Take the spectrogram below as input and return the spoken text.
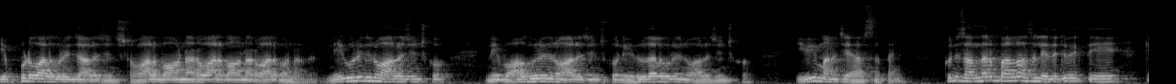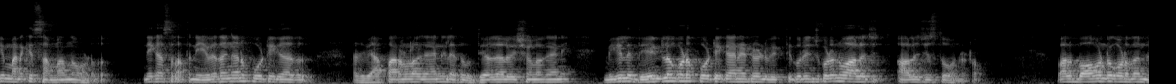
ఎప్పుడు వాళ్ళ గురించి ఆలోచించడం వాళ్ళు బాగున్నారు వాళ్ళు బాగున్నారు వాళ్ళు బాగున్నారు. నీ గురించి నువ్వు ఆలోచించుకో. నీ బాగు గురించి నువ్వు ఆలోచించుకో. నీ ఎదుగుదల గురించి నువ్వు ఆలోచించుకో. ఇవి మనం చేయాల్సిన పని. కొన్ని సందర్భాల్లో అసలు ఎదుటి వ్యక్తికి మనకి సంబంధం ఉండదు. నీకు అసలు అతను ఏ విధంగానూ పోటీ కాదు. అది వ్యాపారంలో కానీ లేదా ఉద్యోగాల విషయంలో కానీ మిగిలిన దేంట్లో కూడా పోటీ కానిటువంటి వ్యక్తి గురించి కూడా నువ్వు ఆలోచి ఆలోచిస్తూ ఉండటం. వాళ్ళు బాగుండకూడదని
